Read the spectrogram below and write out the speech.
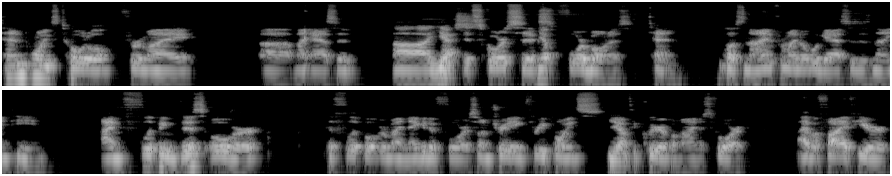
ten points total for my uh, my acid. Uh, yes. It scores six, Yep. four bonus, ten. Plus nine for my noble gases is nineteen. I'm flipping this over to flip over my negative four, so I'm trading three points Yep. to clear up a minus four. I have a five here,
